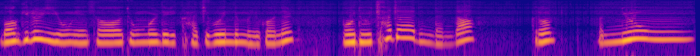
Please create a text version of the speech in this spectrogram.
먹이를 이용해서 동물들이 가지고 있는 물건을 모두 찾아야 된단다. 그럼 안녕.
